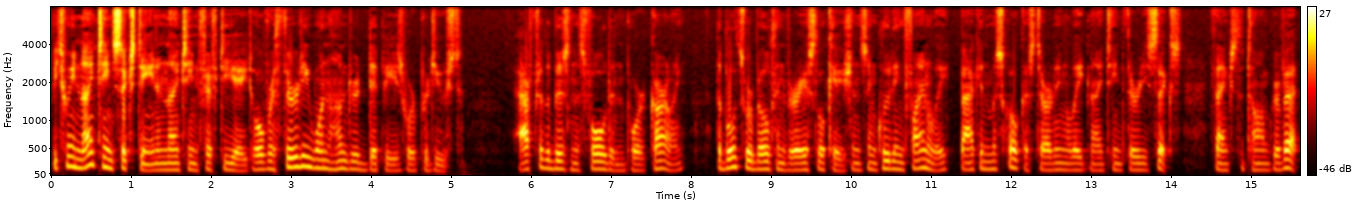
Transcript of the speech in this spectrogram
Between 1916 and 1958, over 3,100 Dippies were produced. After the business folded in Port Carling, the boats were built in various locations, including finally back in Muskoka starting in late 1936, thanks to Tom Greavette,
